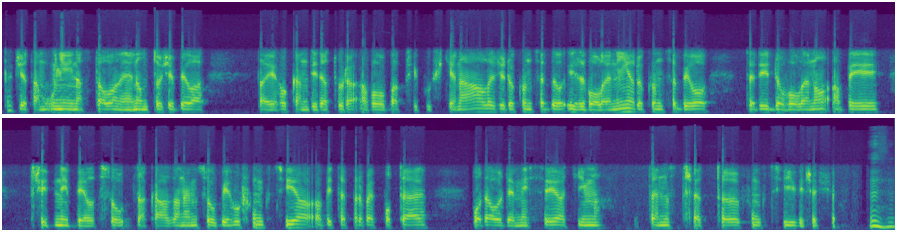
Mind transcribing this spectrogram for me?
takže tam u něj nastalo nejenom to, že byla ta jeho kandidatura a volba připuštěná, ale že dokonce byl i zvolený a dokonce bylo tedy dovoleno, aby tři dny byl v sou, zakázaném souběhu funkcí a aby teprve poté podal demisi a tím ten střed funkcí vyřešil. Mm-hmm.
